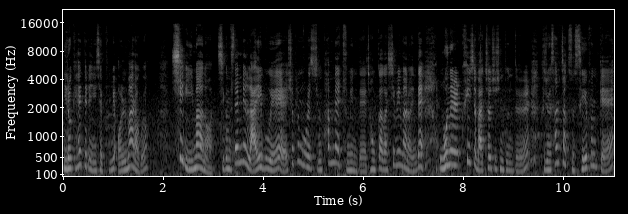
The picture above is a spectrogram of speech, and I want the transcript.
이렇게 해드린 이 제품이 얼마라고요? 12만 원. 지금 샌밀 라이브에 쇼핑몰에서 지금 판매 중인데 정가가 12만 원인데 오늘 퀴즈 맞춰주신 분들 그중에 선착순 세 분께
